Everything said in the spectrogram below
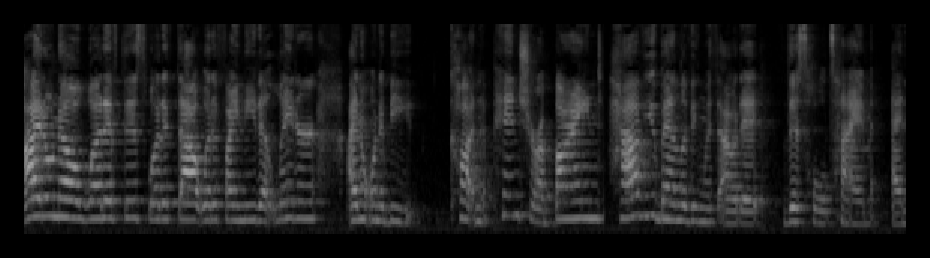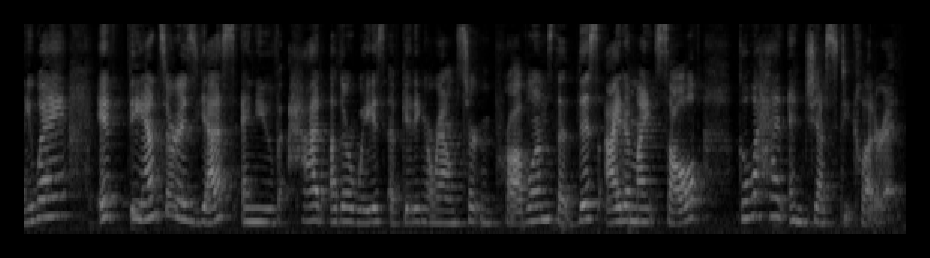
I don't know. What if this? What if that? What if I need it later? I don't want to be caught in a pinch or a bind? Have you been living without it this whole time anyway? If the answer is yes, and you've had other ways of getting around certain problems that this item might solve, go ahead and just declutter it.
